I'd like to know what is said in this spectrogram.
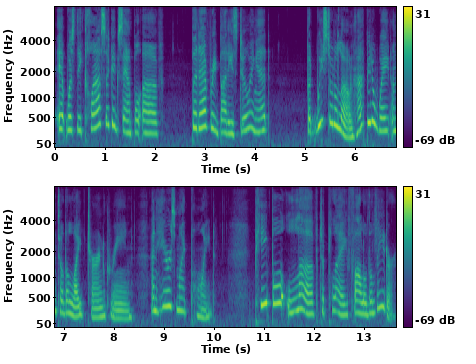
it was the classic example of, but everybody's doing it. But we stood alone, happy to wait until the light turned green. And here's my point people love to play follow the leader,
